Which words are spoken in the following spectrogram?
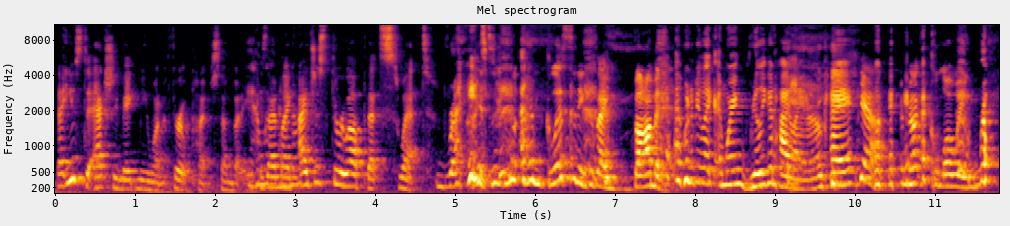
That used to actually make me want to throat punch somebody Yeah, because I'm I'm like, like, I'm I just threw up that sweat. Right. I'm glistening because I vomited. I'm gonna be like, I'm wearing really good highlighter, okay? Yeah, I'm not glowing, Right.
